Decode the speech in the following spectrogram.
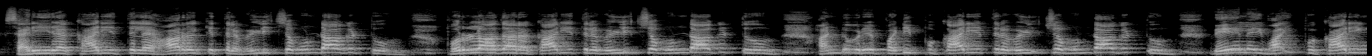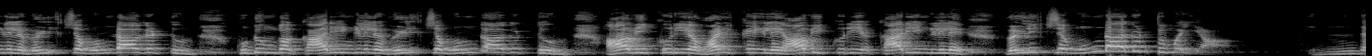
சரீர காரியத்தில் ஆரோக்கியத்தில் வெளிச்சம் உண்டாகட்டும். பொருளாதார காரியத்தில் வெளிச்சம் உண்டாகட்டும். அன்றுவரே படிப்பு காரியத்தில் வெளிச்சம் உண்டாகட்டும். வேலை வாய்ப்பு காரியங்களில் வெளிச்சம் உண்டாகட்டும். குடும்ப காரியங்களில் வெளிச்சம் உண்டாகட்டும். ஆவிக்குரிய வாழ்க்கையிலே ஆவிக்குரிய காரியங்களிலே வெளிச்சம் உண்டாகட்டும் ஐயா. எந்த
